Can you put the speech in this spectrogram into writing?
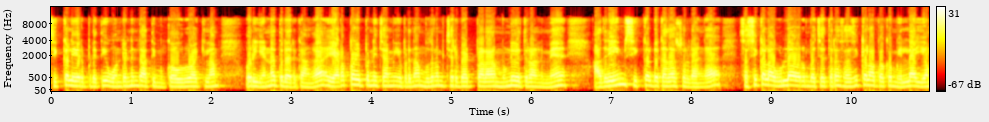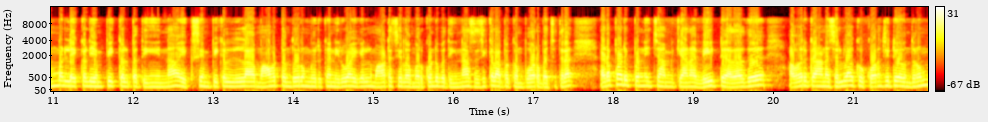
சிக்கல் ஏற்படுத்தி ஒன்றிணைந்த அதிமுக உருவாக்கலாம் ஒரு எண்ணத்தில் இருக்காங்க. எடப்பாடி பழனிசாமி இப்படி தான் முதலமைச்சர் வேட்பாளர் முன்னிறுத்தினாலுமே அதுலேயும் சிக்கல் இருக்கதா சொல்கிறாங்க சசிகலா உள்ளே வரும் பட்சத்தில் சசிகலா பக்கம் எல்லா எம்எல்ஏக்கள் எம்பிக்கள் பார்த்தீங்கன்னா எக்ஸ் எம்பிக்கள் எல்லா மாவட்டம் தோறும் இருக்க நிர்வாகிகள் மாவட்ட செயலர் முதற்கொண்டு பார்த்தீங்கன்னா சசிகலா பக்கம் போகிற பட்சத்தில் எடப்பாடி பழனிசாமிக்கான வெயிட் அதாவது அவருக்கான செல்வாக்கு குறைஞ்சிட்டே வந்துடும்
